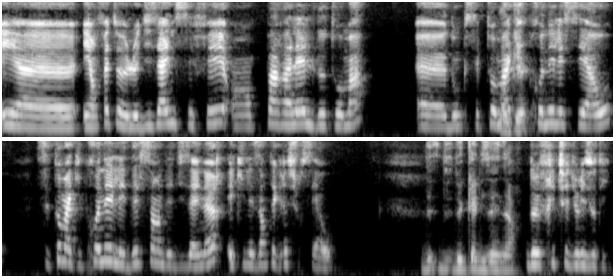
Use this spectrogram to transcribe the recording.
et, euh, et en fait, euh, le design s'est fait en parallèle de Thomas. Euh, donc c'est Thomas qui prenait les CAO. C'est Thomas qui prenait les dessins des designers et qui les intégrait sur CAO. De, de- de quel designer De Fritz et du Risotti.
